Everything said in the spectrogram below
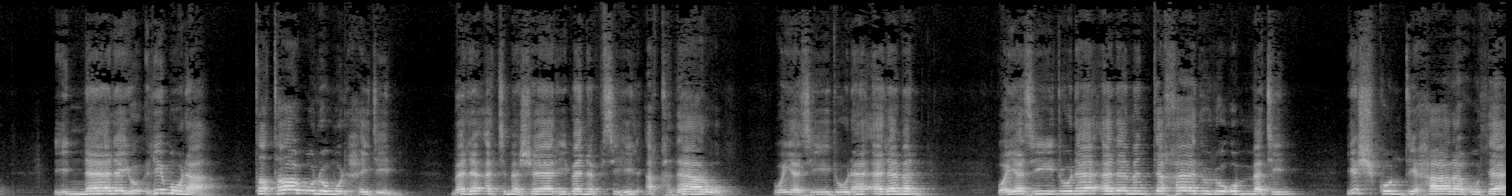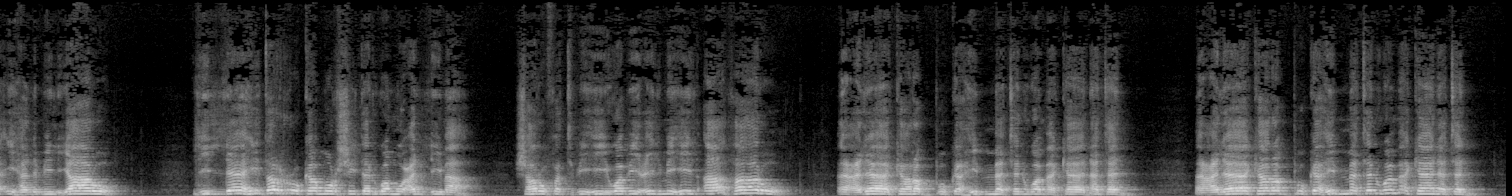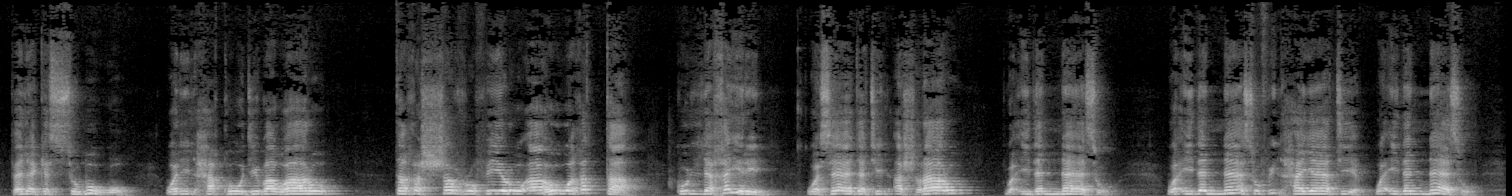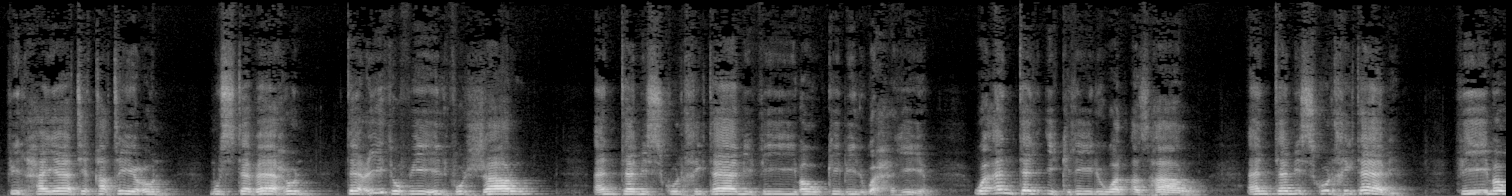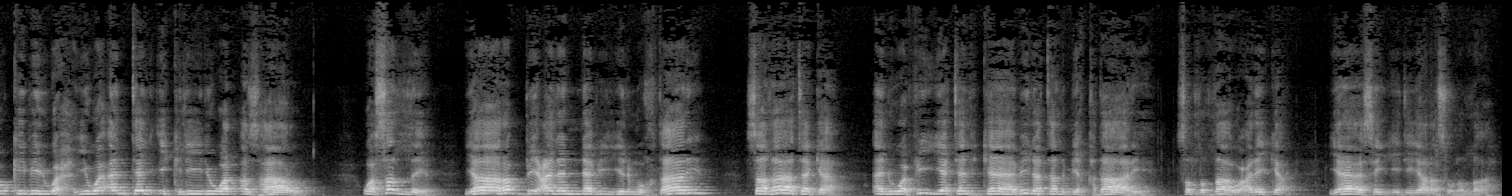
إنا ليؤلمنا تطاول ملحد ملأت مشارب نفسه الأقذار. ويزيدنا ألما ويزيدنا ألما تخاذل أمة يشكو اندحار غثائها المليار. لله درك مرشدا ومعلما شرفت به وبعلمه الآثار. أعلاك ربك همة ومكانة. أعلاك ربك همة ومكانة. فلك السمو وللحقود بوار. طغى الشر في رؤاه وغطى كل خير وسادة الأشرار. وإذا الناس وإذا الناس في الحياة وإذا الناس في الحياة قطيع مستباح تعيث فيه الفجار. أنت مسك الختام في موكب الوحي وأنت الإكليل والأزهار. أنت مسك الختام في موكب الوحي وأنت الإكليل والأزهار. وصل يا رب على النبي المختار صلاتك الوفية الكاملة المقدار. صلى الله عليك يا سيدي يا رسول الله.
